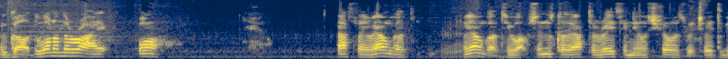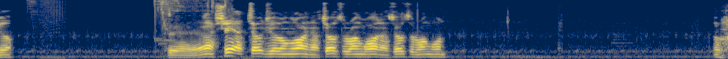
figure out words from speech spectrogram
We've got the one on the right. Oh, actually, we haven't got we haven't got two options because I have to race and it'll show us which way to go. Uh, ah, shit! I told you the wrong one. I chose the wrong one. I chose the wrong one. Oof,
